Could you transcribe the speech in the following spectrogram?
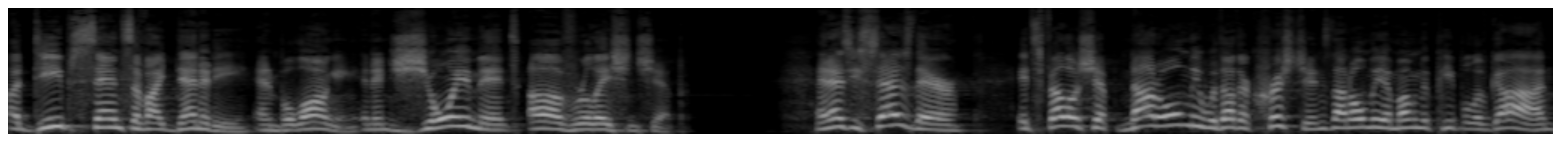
a deep sense of identity and belonging, an enjoyment of relationship. And as he says there, it's fellowship not only with other Christians, not only among the people of God,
